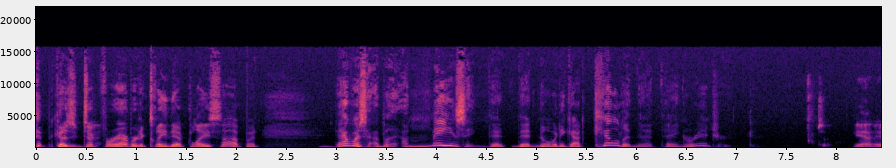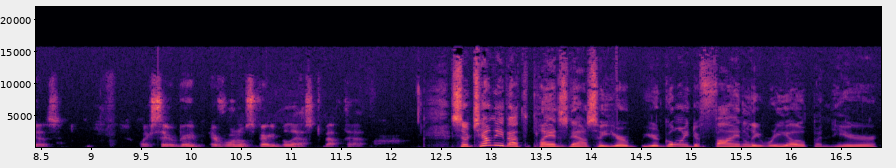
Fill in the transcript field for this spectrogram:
because it took forever to clean that place up. But that was uh, amazing that that nobody got killed in that thing or injured. So, yeah, it is. Like I say, very everyone was very blessed about that. So tell me about the plans now. So you're you're going to finally reopen here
